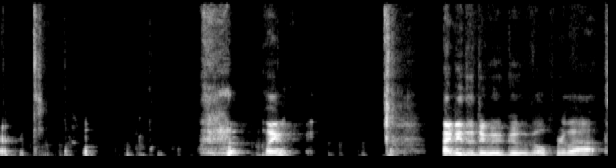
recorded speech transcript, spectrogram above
art. I, I need to do a Google for that.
